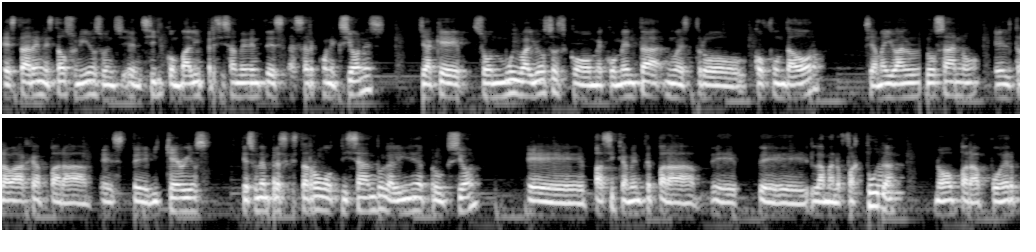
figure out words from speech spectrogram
estar en Estados Unidos o en, Silicon Valley precisamente es hacer conexiones, ya que son muy valiosas, como me comenta nuestro cofundador, se llama Iván Lozano, él trabaja para este, Vicarious, que es una empresa que está robotizando la línea de producción, eh, básicamente para eh, eh, la manufactura, ¿no? para poder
